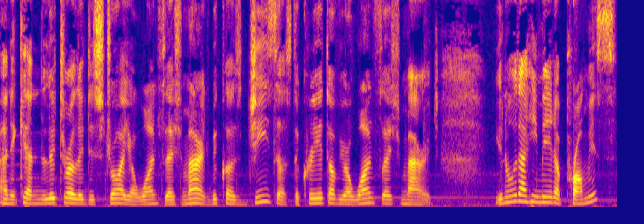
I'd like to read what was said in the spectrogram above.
And it can literally destroy your one flesh marriage because Jesus, the creator of your one flesh marriage, you know that He made a promise?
